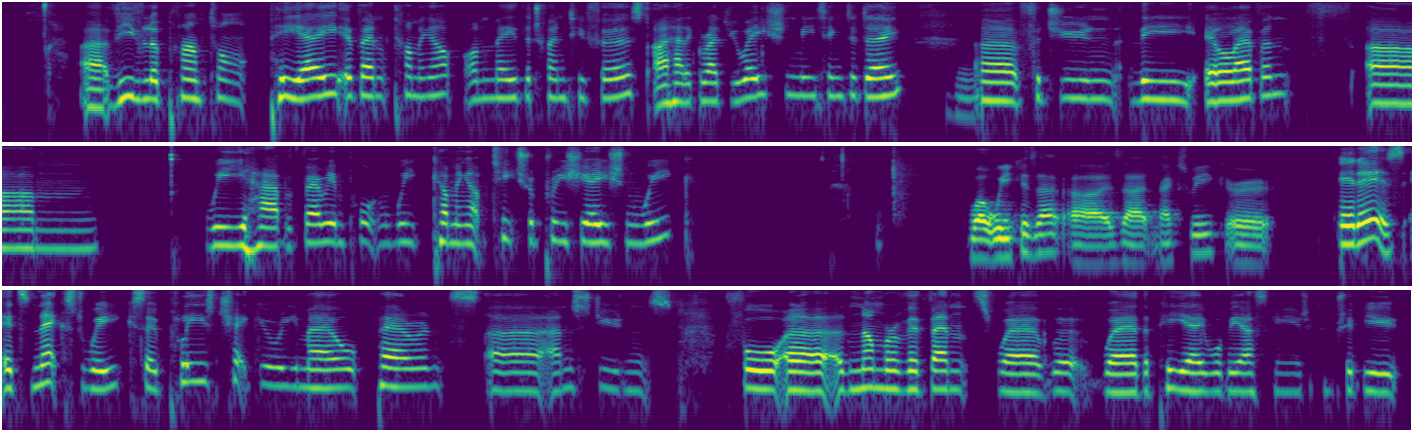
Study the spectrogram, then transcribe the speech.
uh, Vive le Printemps PA event coming up on May the 21st. I had a graduation meeting today Mhm. uh, for June the 11th. Um, we have a very important week coming up, Teacher Appreciation Week. What week is that? Uh, is that next week or? It is. It's next week. So please check your email, parents uh, and students, for a, a number of events where where where the PA will be asking you to contribute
